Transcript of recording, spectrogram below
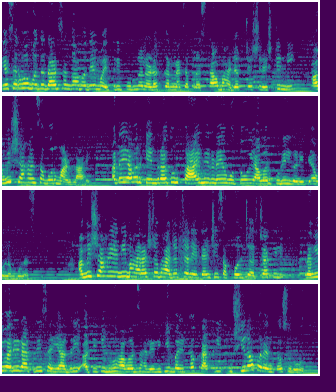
या सर्व मतदारसंघामध्ये मैत्रीपूर्ण लढत करण्याचा प्रस्ताव भाजपच्या श्रेष्ठींनी अमित शहांसमोर मांडला आहे. आता यावर केंद्रातून काय निर्णय होतो यावर पुढील गणिते अवलंबून असतील. अमित शहा यांनी महाराष्ट्र भाजपच्या नेत्यांशी सखोल चर्चा केली. रविवारी रात्री सह्याद्री अतिथीगृहावर झालेली ही बैठक रात्री उशिरापर्यंत सुरू होती.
